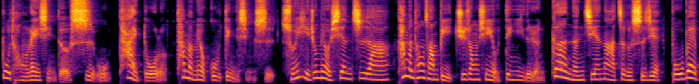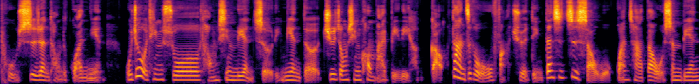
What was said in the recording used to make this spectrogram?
不同类型的事物太多了，他们没有固定的形式，所以也就没有限制啊。他们通常比居中心有定义的人更能接纳这个世界不被普世认同的观念。我就有听说同性恋者里面的居中心空白比例很高，当然这个我无法确定，但是至少我观察到我身边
